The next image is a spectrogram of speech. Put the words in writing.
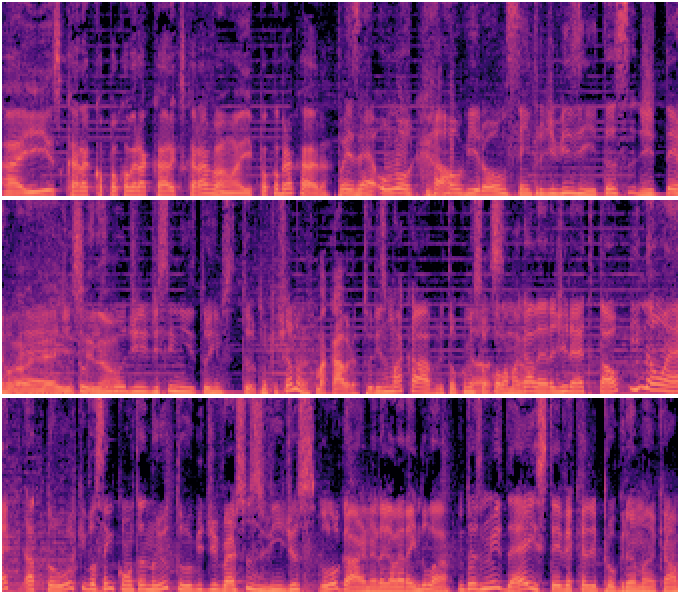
aí os caras pra cobrar cara que os caras vão. Aí pra cobrar cara. Pois é, o local virou um centro de visitas de terror, é, de turismo não. de, de sinistro, turismo- como que chama? Macabra? turismo macabro. Então começou Nossa, a colar uma não. galera direto e tal. E não é à toa que você encontra no YouTube diversos vídeos do lugar, né? Da galera indo lá. Em 2010 teve aquele programa que é uma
